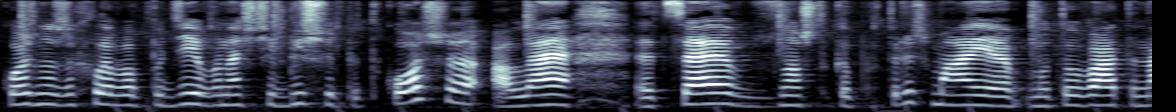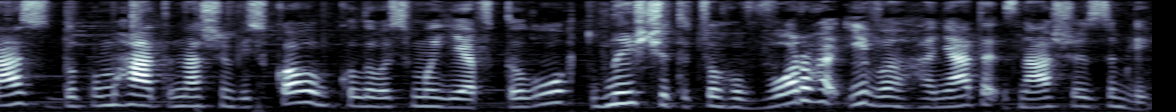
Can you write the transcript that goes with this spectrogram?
Кожна жахлива подія вона ще більше підкошує, але це знову ж таки повторюсь, має мотивувати нас допомагати нашим військовим, коли ось ми є в тилу, нищити цього ворога і виганяти з нашої землі.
